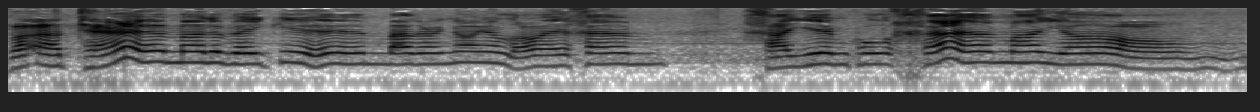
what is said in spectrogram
va'atem adaveikim Adonai Elohechem chayim kulchem hayom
